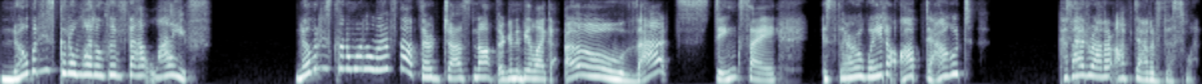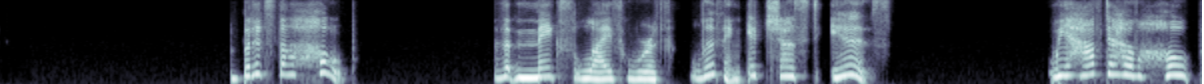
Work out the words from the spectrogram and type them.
Nobody's going to want to live that life. Nobody's going to want to live that. They're just not. They're going to be like, oh, that stinks. I, is there a way to opt out? Because I'd rather opt out of this one. But it's the hope that makes life worth living. It just is. We have to have hope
